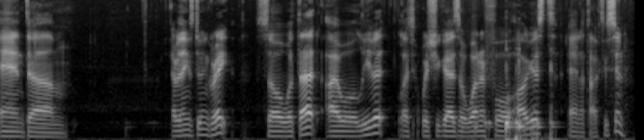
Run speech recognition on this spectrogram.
And um, everything's doing great. So, with that, I will leave it. Let's wish you guys a wonderful August, and I'll talk to you soon.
